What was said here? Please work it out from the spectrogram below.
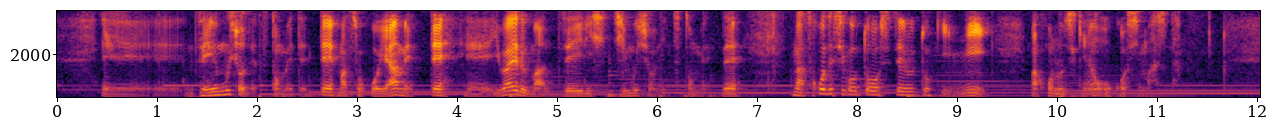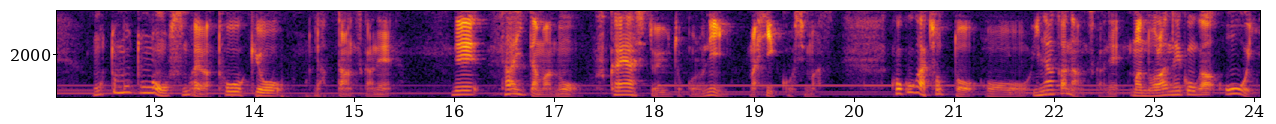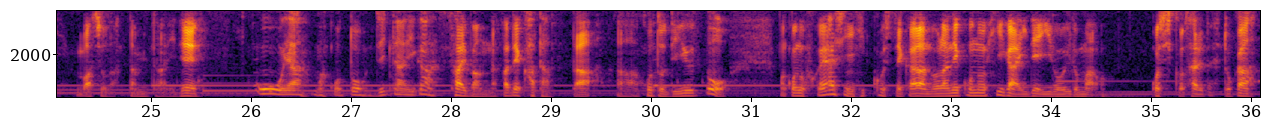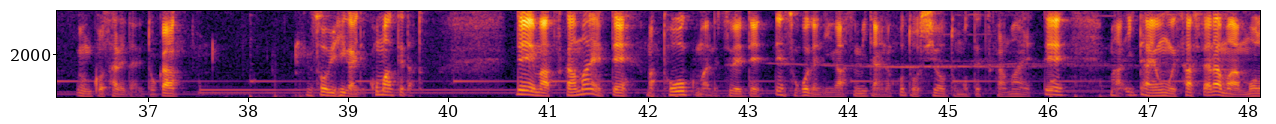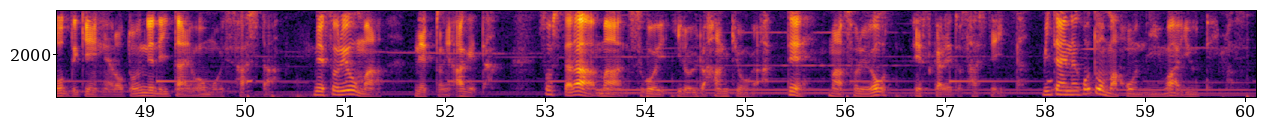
えー税務署で勤めてて、まあ、そこを辞めて、えーいわゆるま税理士事務所に勤めて、まあ、そこで仕事をしてる時に、まあ、この事件を起こしました。もともとのお住まいは東京やったんですかね。で埼玉の深谷市というところに、ま、引っ越しますここがちょっと田舎なんですかね、まあ、野良猫が多い場所だったみたいで大谷誠自体が裁判の中で語ったことで言うと、まあ、この深谷市に引っ越してから野良猫の被害でいろいろまあおしっこされたりとかうんこされたりとかそういう被害で困ってたと。で、まあ、捕まえて、まあ、遠くまで連れてってそこで逃がすみたいなことをしようと思って捕まえて、まあ、痛い思いさせたら、まあ、戻ってけえへんやろというんで痛い思いさせた。でそれを、まあ、ネットに上げた。そしたら、まあ、すごいいろいろ反響があって、まあ、それをエスカレートさせていった。みたいなことを、まあ、本人は言うています。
